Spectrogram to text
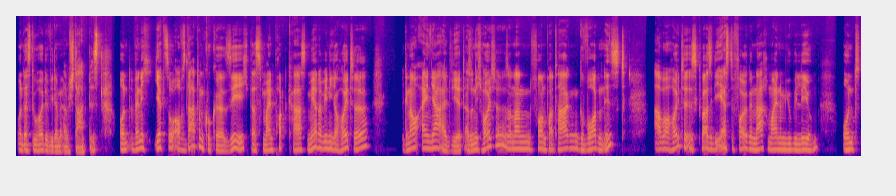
und dass du heute wieder mit am Start bist. Und wenn ich jetzt so aufs Datum gucke, sehe ich, dass mein Podcast mehr oder weniger heute genau ein Jahr alt wird. Also nicht heute, sondern vor ein paar Tagen geworden ist. Aber heute ist quasi die erste Folge nach meinem Jubiläum. Und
